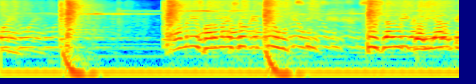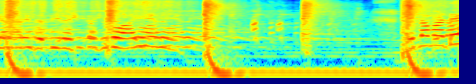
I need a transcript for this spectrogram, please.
હોય એમની ફરમાઈશો કેટલી ઊંચી. સુજલની ઘડિયાળ પહેરાની જતી રહી? કશું તો આવીએ ને એટલા માટે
